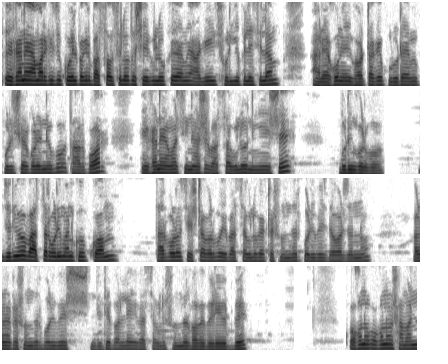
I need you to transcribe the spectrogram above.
তো এখানে আমার কিছু কোয়েল পাখির বাচ্চাও ছিল, তো সেগুলোকে আমি আগেই সরিয়ে ফেলেছিলাম। আর এখন এই ঘরটাকে পুরোটাই আমি পরিষ্কার করে নেব। তারপর এখানে আমার চীনা বাচ্চাগুলো নিয়ে এসে ব্রুডিং করব। যদিও বাচ্চার পরিমাণ খুব কম, তারপরেও চেষ্টা করব এই বাচ্চাগুলোকে একটা সুন্দর পরিবেশ দেওয়ার জন্য। কারণ একটা সুন্দর পরিবেশ দিতে পারলে এই বাচ্চাগুলো সুন্দরভাবে বেড়ে উঠবে। কখনো কখনো সামান্য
